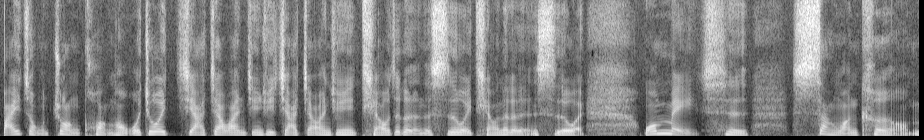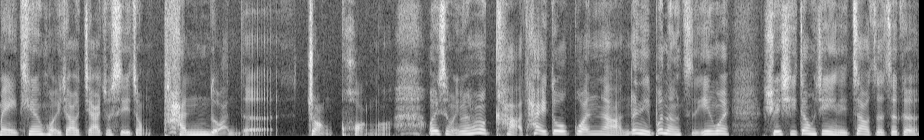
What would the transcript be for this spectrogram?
百种状况哦，我就会加教案进去，加教案进去，调这个人的思维，调那个人的思维。我每次上完课哦，每天回到家就是一种瘫软的。状况哦，为什么？因为他们卡太多关啊，那你不能只因为学习动机，你照着这个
